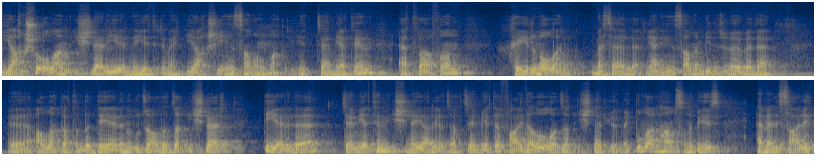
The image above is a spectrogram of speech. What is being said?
yaxşı olan işləri yerinə yetirmək, yaxşı insan olmaq, cəmiyyətin, ətrafın xeyrinə olan məsələlər. Yəni insanın birinci növbədə e, Allah qatında dəyərini ucaldacaq işlər, digəri də cəmiyyətin işinə yarayacaq, cəmiyyətə faydalı olacaq işlər görmək. Bunların hamısını biz əməli salih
